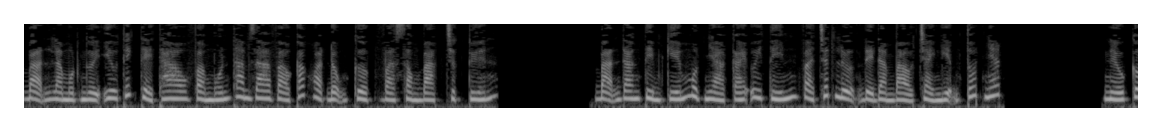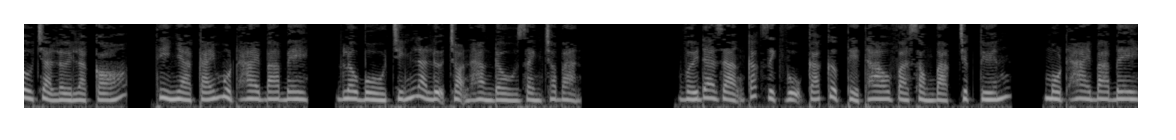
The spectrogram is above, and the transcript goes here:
Bạn là một người yêu thích thể thao và muốn tham gia vào các hoạt động cược và sòng bạc trực tuyến. Bạn đang tìm kiếm một nhà cái uy tín và chất lượng để đảm bảo trải nghiệm tốt nhất. Nếu câu trả lời là có, thì nhà cái 123B Global chính là lựa chọn hàng đầu dành cho bạn. Với đa dạng các dịch vụ cá cược thể thao và sòng bạc trực tuyến, 123B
